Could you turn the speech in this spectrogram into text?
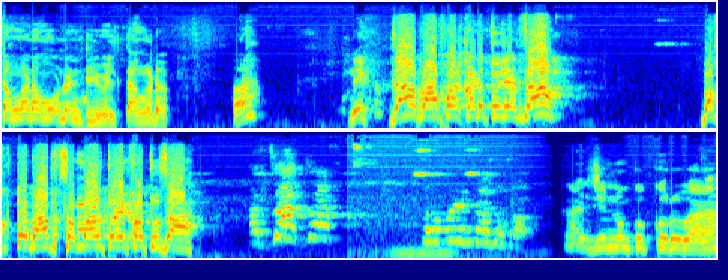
तंगड मोडून ठेवील तंगड. हा? निघ जा बापाकडे तुझ्या जा. बघतो बाप सांभाळतोय का तुझा? जा, जा. काळजी नको करू बाळा.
